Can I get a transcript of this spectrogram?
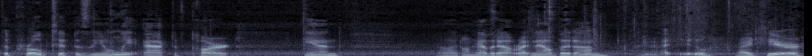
the probe tip is the only active part. And uh, I don't have it out right now, but um, I do right here.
